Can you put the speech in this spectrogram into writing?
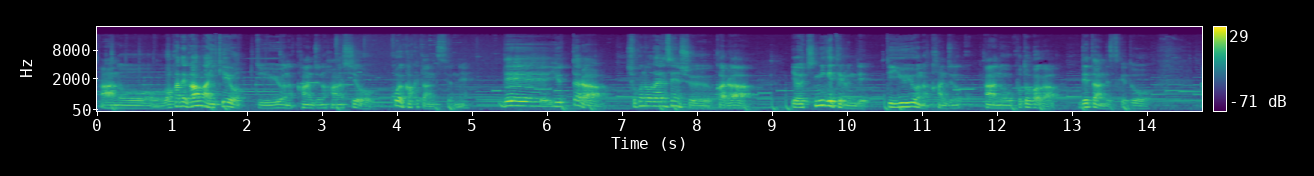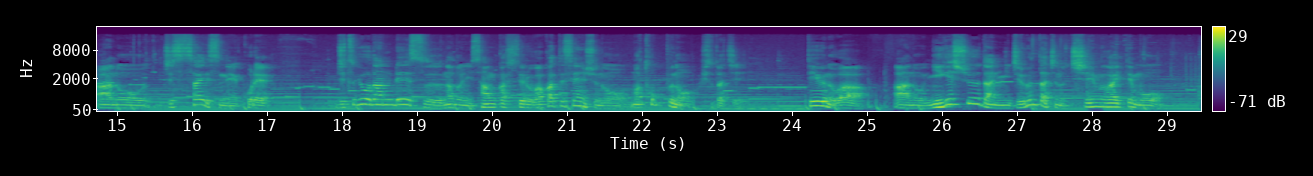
あの若手ガンガン行けよっていうような感じの話を声かけたんですよね。で言ったら職能大選手から「いやうち逃げてるんで」っていうような感じのあの言葉が出たんですけどあの実際ですねこれ実業団レースなどに参加してる若手選手の、まあ、トップの人たちっていうのはあの逃げ集団に自分たちのチームがいても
